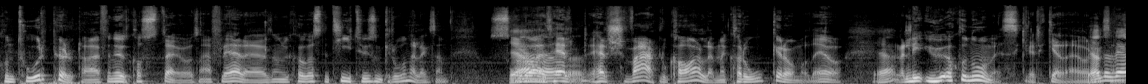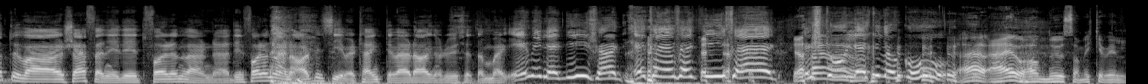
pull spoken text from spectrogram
kontorpult har jeg funnet ut koster jo sånn flere sånn, kan koste 10 000 kroner, liksom. Så ja, det var et helt, helt, svært lokale med karaokerom, og det er jo ja. veldig uøkonomisk, virker det. Liksom. ja, da vet du hva sjefen i ditt forhenværende Din forhenværende arbeidsgiver tenkte hver dag når du sitter og bare 'Jeg vil ha ny Jeg kan ha fått ny Jeg stoler ikke noe god!' Jeg, er jo han nå som ikke vil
